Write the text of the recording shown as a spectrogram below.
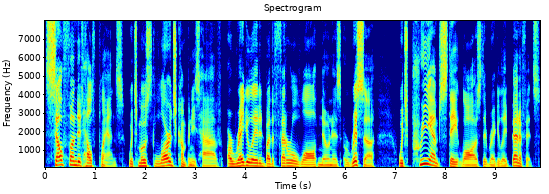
Self-funded health plans, which most large companies have, are regulated by the federal law known as ERISA, which preempts state laws that regulate benefits.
